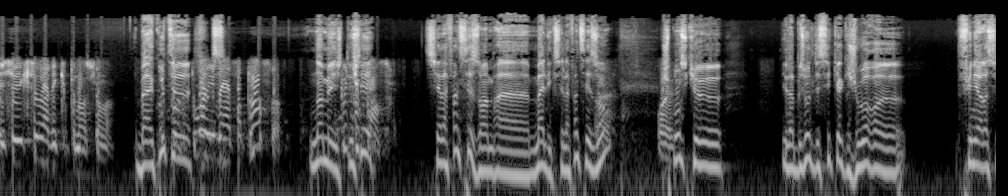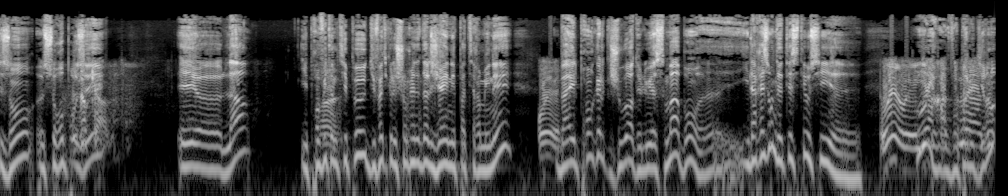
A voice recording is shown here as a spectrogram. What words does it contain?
il sélectionne avec l'équipe nationale. Bah écoute, euh, Toi, il est à sa place non mais tu sais, c'est la fin de saison, hein, Malik, c'est la fin de saison. Ouais. Je pense que il a besoin de laisser quelques joueurs euh, finir la saison, euh, se reposer. Et euh, là, il profite Ouais. un petit peu du fait que le championnat d'Algérie n'est pas terminé. Ouais. Bah, il prend quelques joueurs de l'USMA. Bon, il a raison de tester aussi. Oui, oui, Oui, il y a on va Khatem pas lui dire non,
